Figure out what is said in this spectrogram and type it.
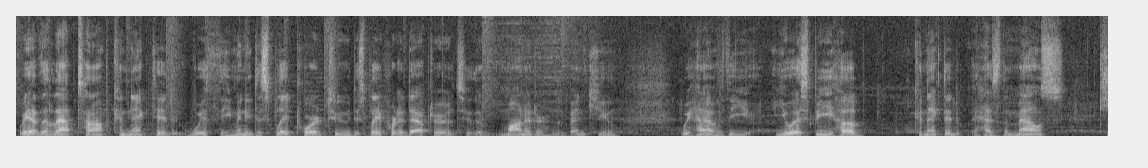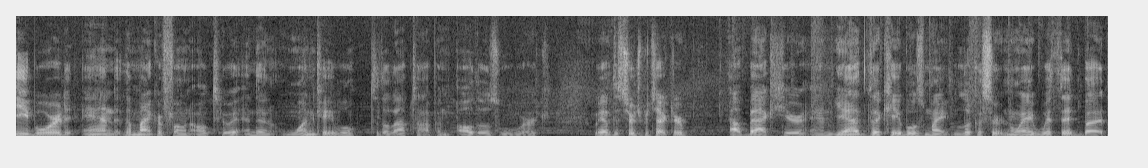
We have the laptop connected with the mini DisplayPort to DisplayPort adapter to the monitor, the BenQ. We have the USB hub connected. Has the mouse, keyboard, and the microphone all to it, and then one cable to the laptop, and all those will work. We have the surge protector out back here, and yeah, the cables might look a certain way with it, but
